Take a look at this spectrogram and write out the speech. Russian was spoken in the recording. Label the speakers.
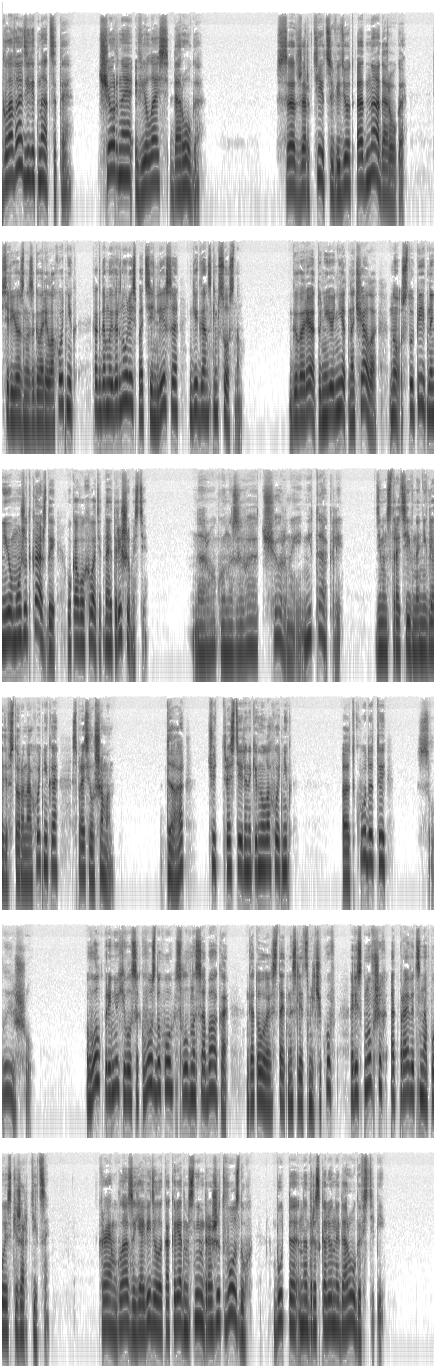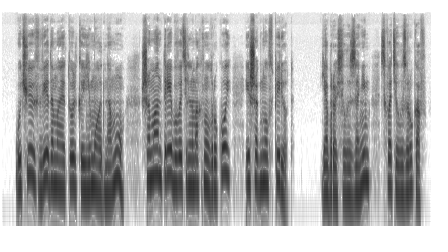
Speaker 1: Глава 19. Черная велась дорога.
Speaker 2: В сад жар птицы ведет одна дорога, серьезно заговорил охотник, когда мы вернулись под тень леса к гигантским соснам. Говорят, у нее нет начала, но ступить на нее может каждый, у кого хватит на это решимости.
Speaker 1: Дорогу называют черной, не так ли? Демонстративно, не глядя в сторону охотника, спросил шаман.
Speaker 2: Да, чуть растерянно кивнул охотник. Откуда ты? Слышу.
Speaker 1: Волк принюхивался к воздуху, словно собака, готовая встать на след смельчаков, рискнувших отправиться на поиски жар-птицы. Краем глаза я видела, как рядом с ним дрожит воздух, будто над раскаленной дорогой в степи. Учуяв ведомое только ему одному, шаман требовательно махнул рукой и шагнул вперед. Я бросилась за ним, схватила за рукав.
